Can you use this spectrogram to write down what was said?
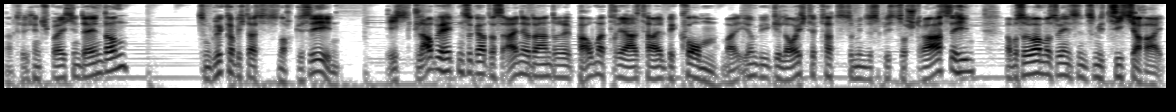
natürlich entsprechend ändern. Zum Glück habe ich das jetzt noch gesehen. Ich glaube, wir hätten sogar das eine oder andere Baumaterialteil bekommen, weil irgendwie geleuchtet hat es zumindest bis zur Straße hin. Aber so haben wir es wenigstens mit Sicherheit.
